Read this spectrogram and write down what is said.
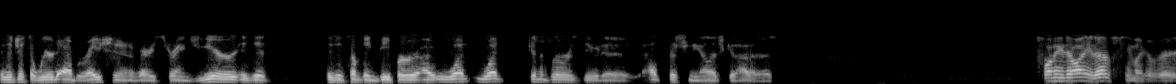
Is it just a weird aberration in a very strange year? Is it is it something deeper? Uh, what what can the Brewers do to help Christian Yelich get out of this? Funny, know, it does seem like a very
